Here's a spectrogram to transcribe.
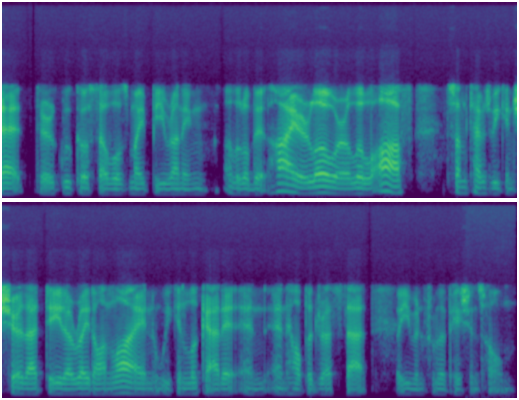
that their glucose levels might be running a little bit high or low or a little off, sometimes we can share that data right online. We can look at it and, and help address that even from the patient's home.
